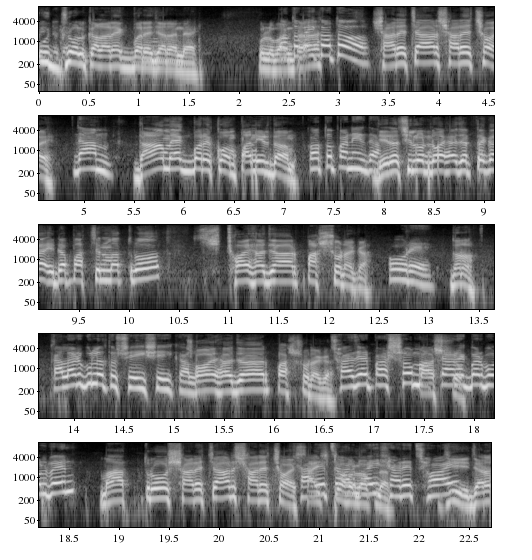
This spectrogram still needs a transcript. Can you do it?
উজ্জ্বল কালার একবারে যারা নেয়। কুলবানটা। কত কত? সাড়ে চার সাড়ে ছয়। দাম? দাম একবারে কম পানির দাম। কত পানির দাম? যেটা ছিল নয় হাজার টাকা এটা পাচ্ছেন মাত্র ছয় হাজার পাঁচশো টাকা। ওরে। ধরো। কালারগুলো তো সেই সেই কালার। ছয় হাজার পাঁচশো টাকা। ছয় হাজার পাঁচশো মাত্র 500 আরেকবার বলবেন। মাত্র সাড়ে চার সাড়ে ছয় সাইজটা হলো সাড়ে ছয়। জি যারা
